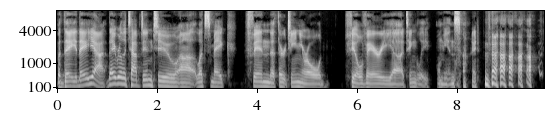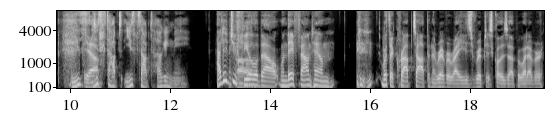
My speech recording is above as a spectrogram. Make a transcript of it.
but they they yeah they really tapped into uh, let's make Finn the thirteen year old feel very uh, tingly on the inside. You, Yeah. you stopped you stopped hugging me. How did you feel uh, about when they found him with a crop top in the river, right? He's ripped his clothes up or whatever.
